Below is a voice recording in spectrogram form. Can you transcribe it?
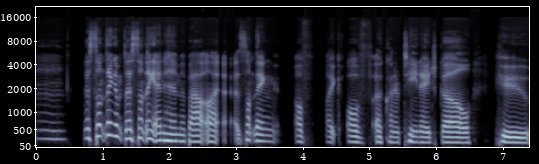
Mm, there's something there's something in him about like uh, something of like of a kind of teenage girl who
